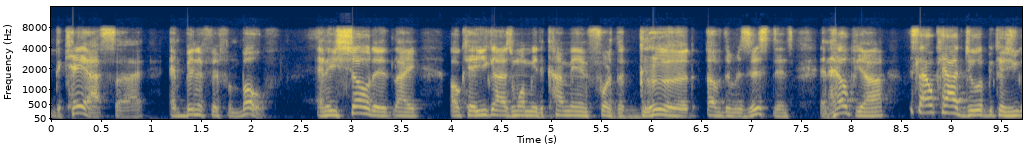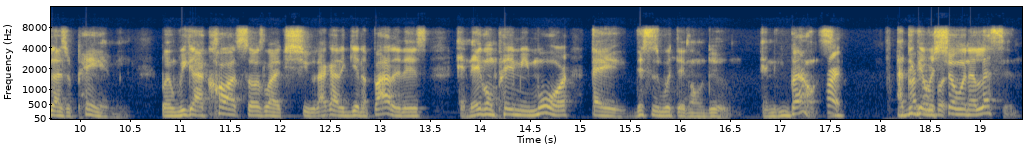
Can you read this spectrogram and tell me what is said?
the chaos side and benefit from both. And he showed it like, okay, you guys want me to come in for the good of the resistance and help y'all. It's like, okay, I'll do it because you guys are paying me. But we got caught, so it's like, shoot, I got to get up out of this, and they're gonna pay me more. Hey, this is what they're gonna do, and he bounced. Right. I think I know, they were showing a lesson.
